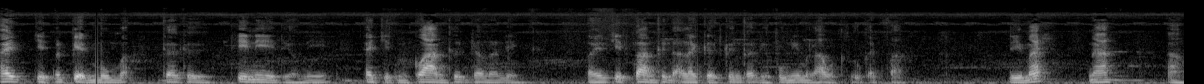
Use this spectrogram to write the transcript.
ให้จิตมันเปลี่ยนมุมอะก็คือที่นี่เดี๋ยวนี้ ให้จิตมันกว้างขึ้นเท่านั้นเองพอเห็นจิตกว้างขึ้นอะไรเกิดขึ้นก็เดี๋ยวพรุ่งนี้มาเล่าสู่กันฟังดีไหมนะอ้าว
